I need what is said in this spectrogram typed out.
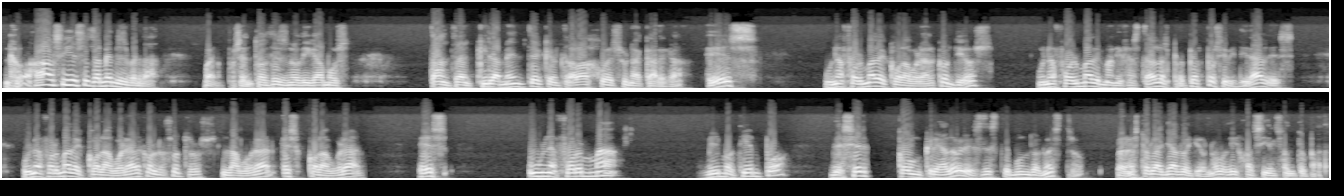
Dijo, ah, sí, eso también es verdad. Bueno, pues entonces no digamos tan tranquilamente que el trabajo es una carga. Es una forma de colaborar con Dios, una forma de manifestar las propias posibilidades, una forma de colaborar con los otros. Laborar es colaborar. Es una forma, al mismo tiempo, de ser con-creadores de este mundo nuestro. Bueno, esto lo añado yo, no lo dijo así el Santo Padre.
